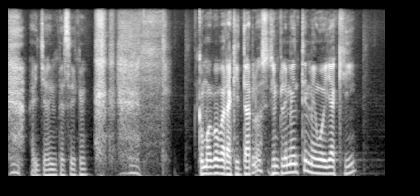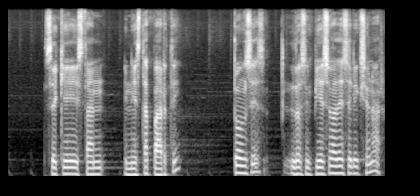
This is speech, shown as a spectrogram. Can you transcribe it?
ahí ya empecé. ¿Cómo hago para quitarlos? Simplemente me voy aquí. Sé que están en esta parte. Entonces los empiezo a deseleccionar.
